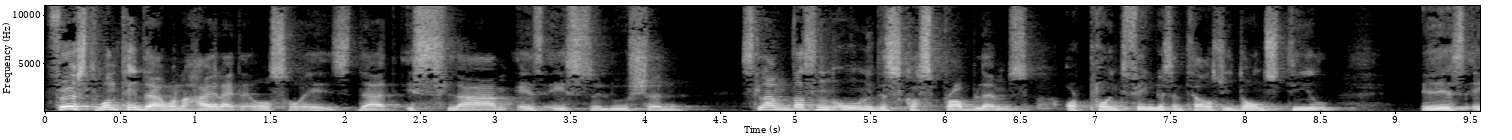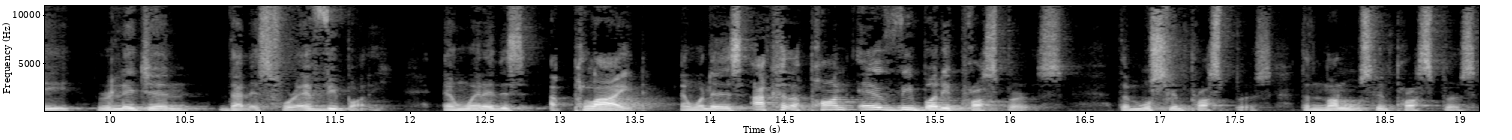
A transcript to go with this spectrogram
First, one thing that I want to highlight also is that Islam is a solution. Islam doesn't only discuss problems or point fingers and tells you don't steal. It is a religion that is for everybody. And when it is applied and when it is acted upon, everybody prospers. The Muslim prospers, the non-Muslim prospers,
